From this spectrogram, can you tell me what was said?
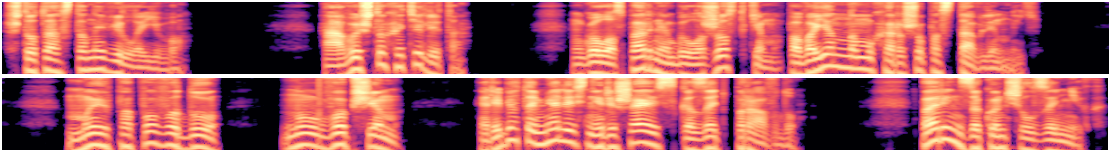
Что-то остановило его. «А вы что хотели-то?» Голос парня был жестким, по-военному хорошо поставленный. «Мы по поводу... Ну, в общем...» Ребята мялись, не решаясь сказать правду. Парень закончил за них.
